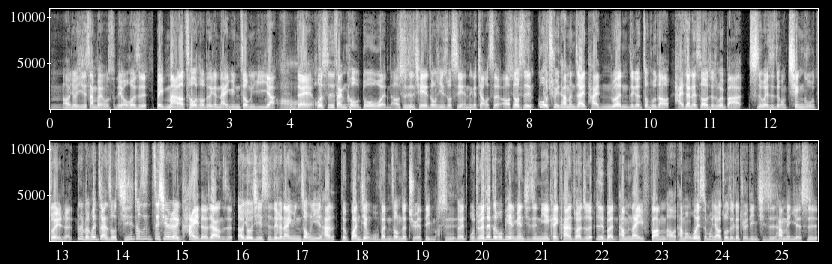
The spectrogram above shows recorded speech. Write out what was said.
然后尤其是三本五十六，或者是被骂到臭头的那个南云中一啊，哦，对，或是山口多文哦，就是浅野中心所饰演的那个角色哦，都是过去他们在谈论这个中途岛海战的时候，就是会把它视为是这种千古罪人，日本会战输，其实就是这些人害的这样子。然后尤其是这个南云中一他的关键五分钟的决定嘛，是对，我觉得在这部片里面，其实你也可以看得出来，就是日本他们那一方哦，他们为什么要做这个决定，其实他们也是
